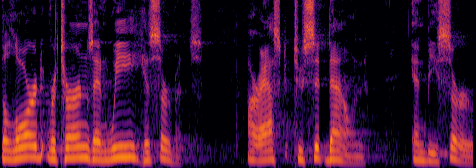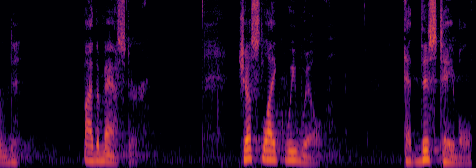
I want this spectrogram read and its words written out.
the Lord returns and we, his servants, are asked to sit down and be served by the Master, just like we will at this table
